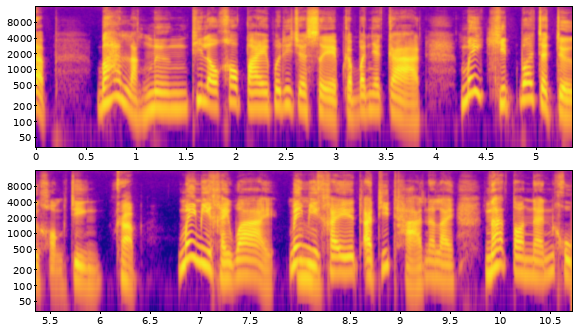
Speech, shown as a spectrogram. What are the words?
แบบบ้านหลังหนึ่งที่เราเข้าไปเพื่อที่จะเสพกับบรรยากาศ ไม่คิดว่าจะเจอของจริงครับ ไม่มีใครไหว้ไม่มีใครอธิษฐานอะไร ณตอนนั้นครู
